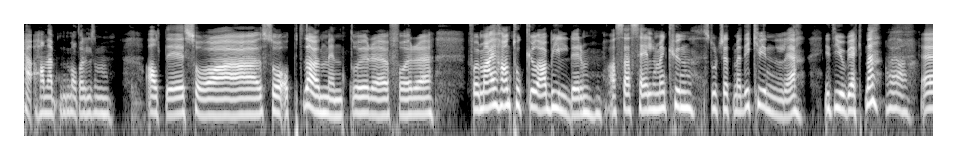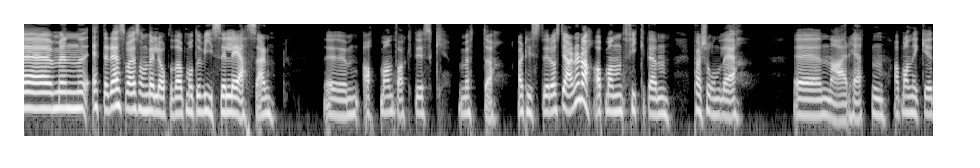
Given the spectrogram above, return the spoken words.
ja, Han er på en måte liksom alltid så, så opp til, da, en mentor eh, for eh, for meg. Han tok jo da bilder av seg selv, men kun stort sett med de kvinnelige intervjuobjektene. Eh, men etter det så var jeg sånn veldig opptatt av å på en måte vise leseren at man faktisk møtte artister og stjerner, da. At man fikk den personlige eh, nærheten. At man ikke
